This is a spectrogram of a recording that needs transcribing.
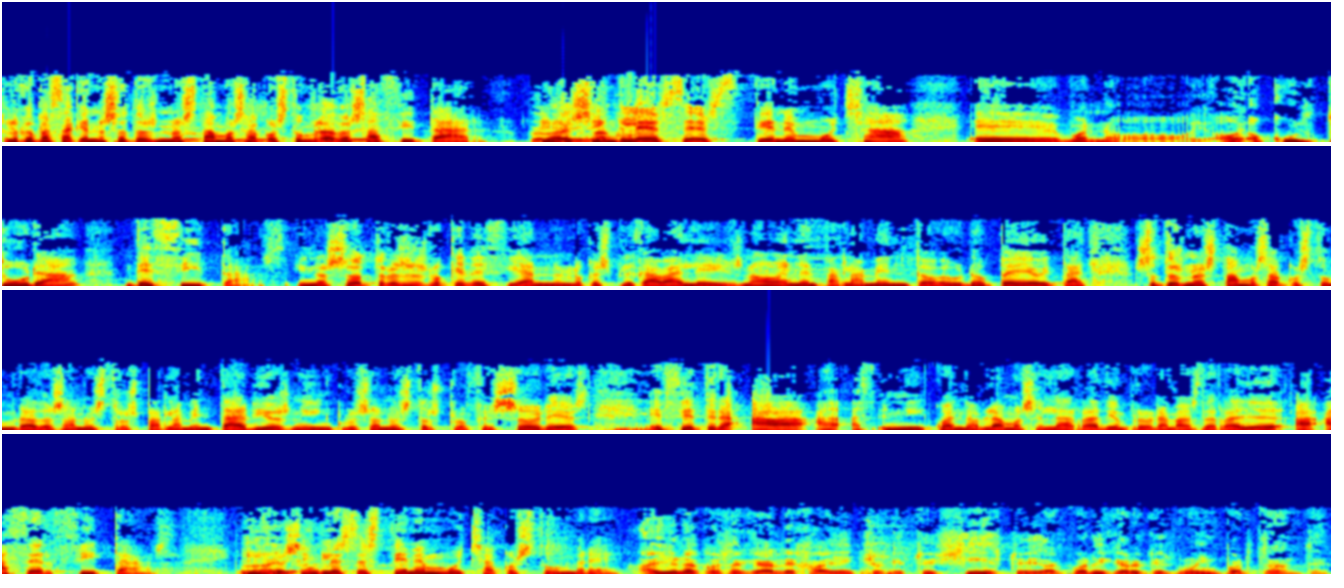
Lo que pasa es que nosotros no estamos acostumbrados a citar. pero y los cosa- ingleses tienen mucha, eh, bueno, o, o cultura de citas. Y nosotros, es lo que decían, lo que explicaba Leis, ¿no? En el Parlamento Europeo y tal. Nosotros no estamos acostumbrados a nuestros parlamentarios, ni incluso a nuestros profesores, Mm. etcétera, a- a- a- ni cuando hablamos en la radio, en programas de radio, a hacer citas. Y Hay- los ingleses tienen mucha costumbre. Hay una cosa que Alejo ha dicho que estoy, sí estoy de acuerdo y creo que es muy importante.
